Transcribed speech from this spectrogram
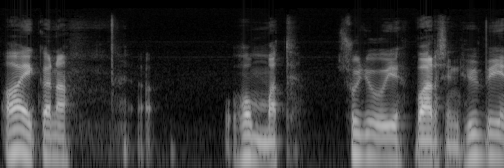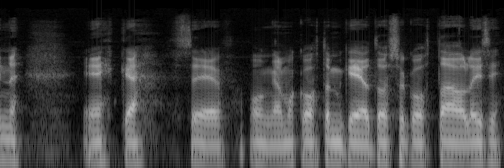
aikana hommat sujui varsin hyvin. Ehkä se ongelmakohta, mikä jo tuossa kohtaa olisi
